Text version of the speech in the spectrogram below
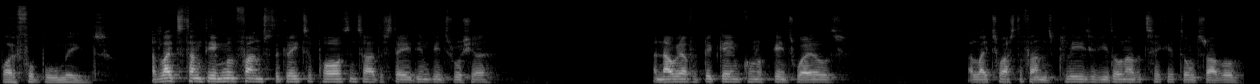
by football means. I'd like to thank the England fans for the great support inside the stadium against Russia. And now we have a big game coming up against Wales. I'd like to ask the fans, please, if you don't have a ticket, don't travel.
